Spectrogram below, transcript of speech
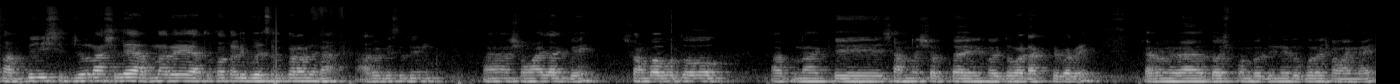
ছাব্বিশ জুন আসলে আপনার এত তাড়াতাড়ি বয়েসেল করাবে না। আরও কিছুদিন সময় লাগবে। সম্ভবত আপনাকে সামনের সপ্তাহে হয়তো বা ডাকতে পারে। কারণ এরা দশ পনেরো দিনের উপরে সময় নেয়।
